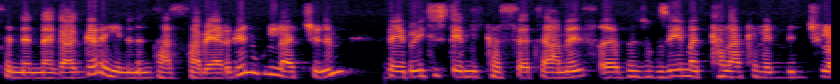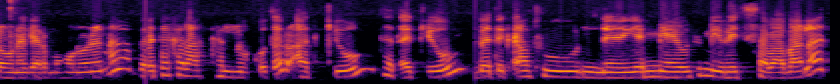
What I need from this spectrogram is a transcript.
ስንነጋገር ይህንንን ታሳቢ አድርገን ሁላችንም በቤት ውስጥ የሚከሰት አመፅ ብዙ ጊዜ መከላከል የምንችለው ነገር መሆኑን በተከላከልነው ቁጥር አጥቂውም ተጠቂውም ጥቃቱን የሚያዩትም የቤተሰብ አባላት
